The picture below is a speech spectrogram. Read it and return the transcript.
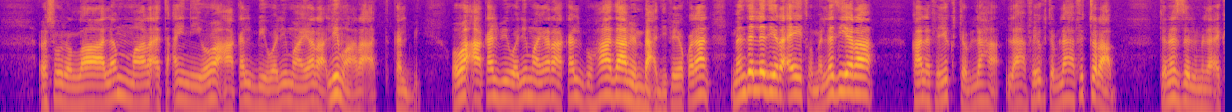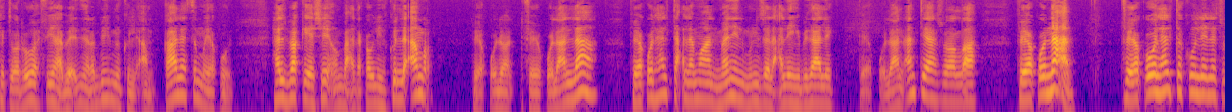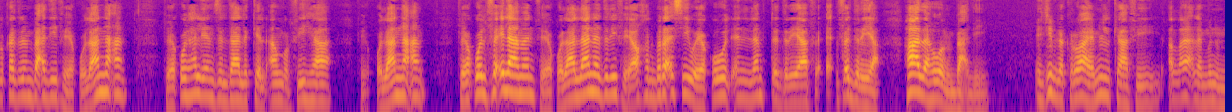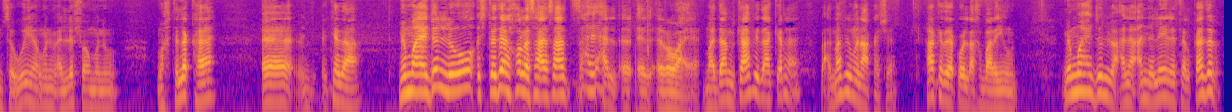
رسول الله لما رأت عيني ووعى قلبي ولما يرى لما رأت قلبي؟ ووعى قلبي ولما يرى قلب هذا من بعدي. فيقولان من ذا الذي رأيت وما الذي يرى؟ قال فيكتب لها, لها فيكتب لها في التراب. تنزل الملائكة والروح فيها بإذن ربهم من كل أمر. قال ثم يقول هل بقي شيء بعد قوله كل أمر؟ فيقولون فيقولان لا. فيقول هل تعلمان من المنزل عليه بذلك؟ فيقولان أنت يا رسول الله. فيقول نعم. فيقول هل تكون ليلة القدر من بعدي؟ فيقولان نعم. فيقول هل ينزل ذلك الأمر فيها؟ فيقولان نعم. فيقول فإلى من؟ فيقولان لا ندري. فيأخذ برأسي ويقول إن لم تدريا فادريا. هذا هو من بعدي. يجيب لك رواية من الكافي الله يعلم من مسويها ومن مؤلفها ومن مختلقها آه كذا. مما يدل استدل خلص هاي صارت صحيحة الرواية. ما دام الكافي ذاكرها بعد ما في مناقشة. هكذا يقول الأخباريون. مما يدل على أن ليلة القدر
